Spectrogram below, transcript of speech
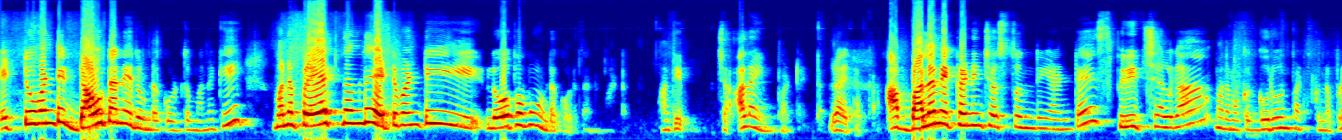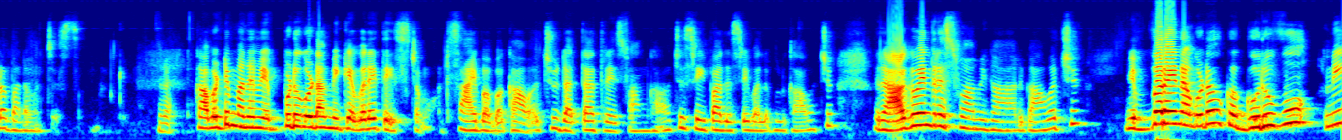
ఎటువంటి డౌట్ అనేది ఉండకూడదు మనకి. మన ప్రయత్నంలో ఎటువంటి లోపము ఉండకూడదు అనమాట అది చాలా ఇంపార్టెంట్. రైట్ అక్క. ఆ బలం ఎక్కడి నుంచి వస్తుంది అంటే స్పిరిచువల్గా మనం ఒక గురువుని పట్టుకున్నప్పుడు ఆ బలం వచ్చేస్తుంది కాబట్టి మనం ఎప్పుడు కూడా మీకు ఎవరైతే ఇష్టమో అటు సాయిబాబా కావచ్చు దత్తాత్రేయ స్వామి కావచ్చు శ్రీపాద శ్రీ వల్లభులు కావచ్చు రాఘవేంద్ర స్వామి గారు కావచ్చు ఎవరైనా కూడా ఒక గురువుని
